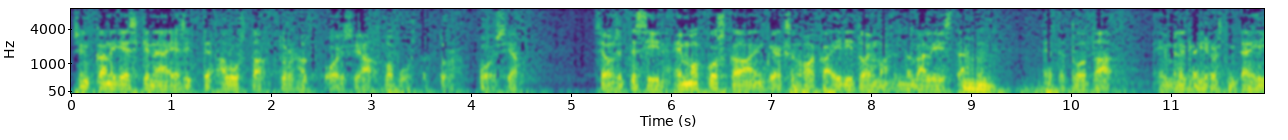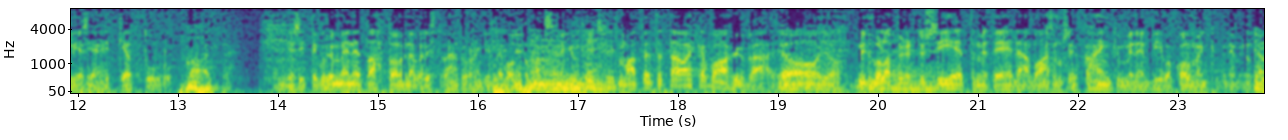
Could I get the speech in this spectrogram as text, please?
Synkkaan ne keskenään ja sitten alusta turhat pois ja lopusta turhat pois ja se on sitten siinä. En mä ole koskaan niin jaksanut alkaa editoimaan sitä välistä, mm. että tuota, ei meillä kyllä hirveästi mitään hiljaisia hetkiä ole tullutkaan. Mm. Että. Ja sitten kun se menee tahtoo mennä välistä vähän turhankin levottomaksi jutut, sitten. Mä ajattelin, että tämä on ehkä vaan hyvää. Että Joo, joo. Nyt me ollaan pyritty siihen, että me tehdään vaan semmoisia 20-30 minuutin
